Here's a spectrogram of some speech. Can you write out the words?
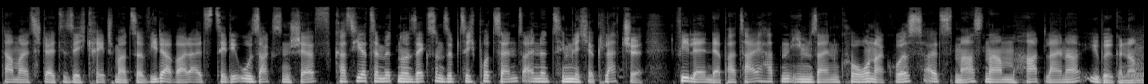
Damals stellte sich Kretschmer zur Wiederwahl als CDU-Sachsenchef, kassierte mit nur 76 Prozent eine ziemliche Klatsche. Viele in der Partei hatten ihm seinen Corona-Kurs als Maßnahmen Hardliner übel genommen.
